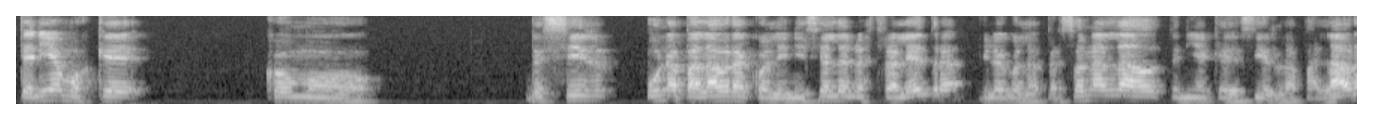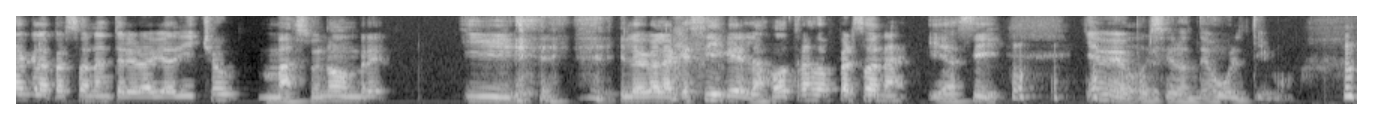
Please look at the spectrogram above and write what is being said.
Teníamos que como decir una palabra con la inicial de nuestra letra y luego la persona al lado tenía que decir la palabra que la persona anterior había dicho más su nombre y, y luego la que sigue, las otras dos personas y así. Ya me pusieron de último.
